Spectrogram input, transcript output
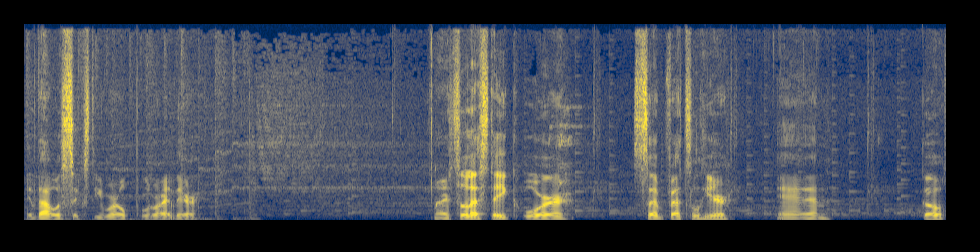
if that was 60 whirlpool right there. All right, so let's take our Seb Vettel here and go.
